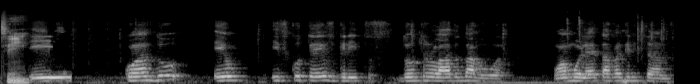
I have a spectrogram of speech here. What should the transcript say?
Sim. E quando eu escutei os gritos do outro lado da rua, uma mulher estava gritando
